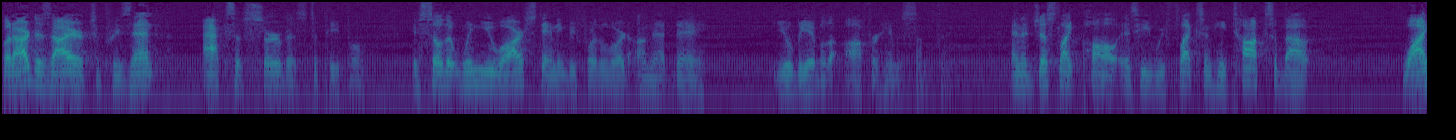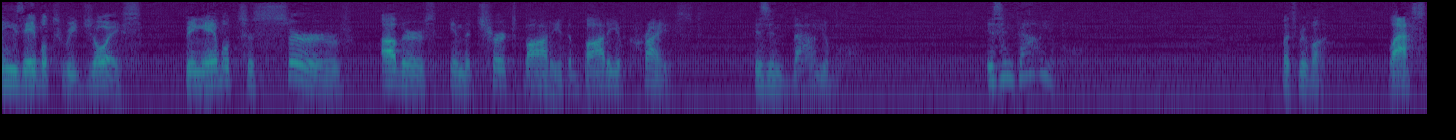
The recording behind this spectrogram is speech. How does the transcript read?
But our desire to present acts of service to people is so that when you are standing before the Lord on that day, you'll be able to offer him something. And it, just like Paul, as he reflects and he talks about why he's able to rejoice, being able to serve others in the church body, the body of Christ, is invaluable. Is invaluable. Let's move on. Last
